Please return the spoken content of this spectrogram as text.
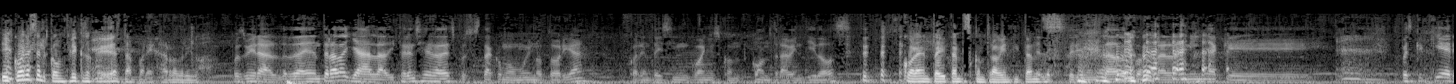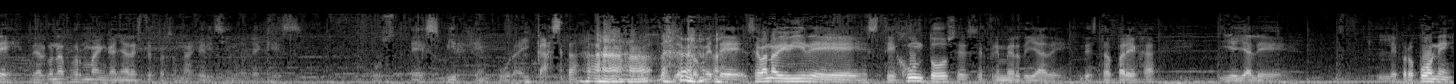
¿Y cuál es el conflicto que vive esta pareja, Rodrigo? Pues mira, de entrada ya la diferencia de edades pues está como muy notoria. 45 años con, contra 22. Cuarenta y tantos contra El veintitantos. experimentado contra la niña que pues que quiere de alguna forma engañar a este personaje diciéndole que es pues, es virgen pura y casta. Ajá. Entonces le promete, se van a vivir eh, este, juntos, es el primer día de, de esta pareja y ella le, le propone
